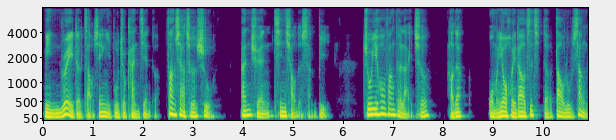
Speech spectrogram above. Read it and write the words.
敏锐的早先一步就看见了，放下车速，安全轻巧的闪避，注意后方的来车。好的，我们又回到自己的道路上了。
